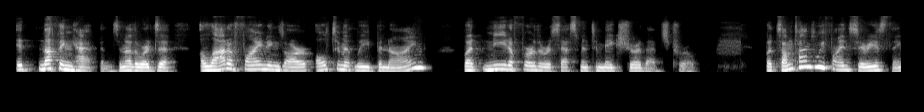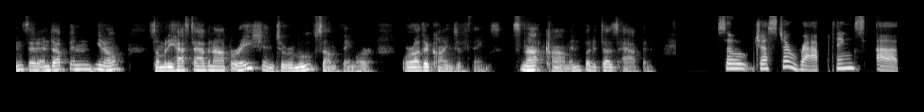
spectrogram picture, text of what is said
it nothing happens. In other words, a, a lot of findings are ultimately benign, but need a further assessment to make sure that's true. But sometimes we find serious things that end up in, you know, somebody has to have an operation to remove something or or other kinds of things. It's not common, but it does happen. So just to wrap things up,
